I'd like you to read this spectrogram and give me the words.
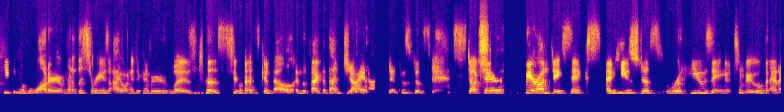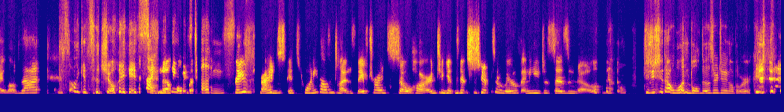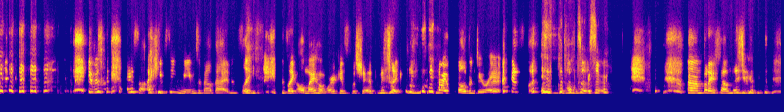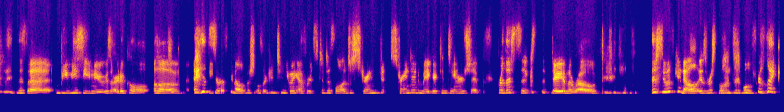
Speaking of water, one of the stories I wanted to cover was the Suez Canal and the fact that that giant ship is just stuck there. We are on day six and he's just refusing to move. And I love that. It's not like it's a choice. I know, tons. They've tried, it's 20,000 tons. They've tried so hard to get this ship to move and he just says no. No. Did you see that one bulldozer doing all the work? it was I saw I keep seeing memes about that and it's like it's like all my homework is the ship and it's like my will to do. It's the, Is the bulldozer? um, but I found this this uh, BBC News article. Um, Suez Canal officials are continuing efforts to dislodge a strand- stranded mega container ship for the sixth day in a row. The Suez Canal is responsible for like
